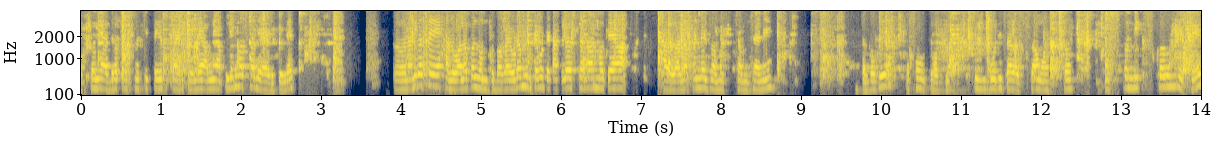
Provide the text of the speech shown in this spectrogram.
फक्त मी अद्रक लसणाची पेस्ट ऍड केली आणि आपले मसाले ऍड केलेत. तर आणि कसं आहे हलवाला पण जमतो. बघा एवढ्या मोठ्या मोठ्या टाकल्या असताना मग त्या हलवाला पण नाही जमत चमच्याने. आता बघूया कसा होतो आपला. चिंबोरीचा रस्सा मस्त मस्त मिक्स करून घेते.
